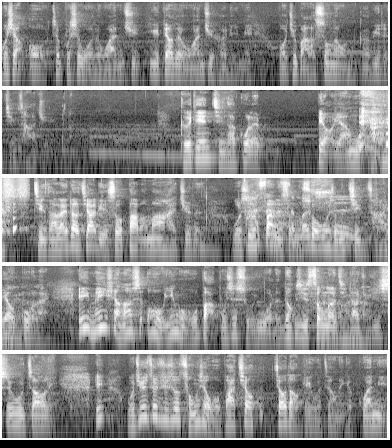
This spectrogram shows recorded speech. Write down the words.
我想，哦，这不是我的玩具，因为掉在我玩具盒里面，我就把它送到我们隔壁的警察局。隔天警察过来表扬我，警察来到家里的时候，爸爸妈妈还觉得。我是犯了什么错？为什么警察要过来？哎，没想到是哦，因为我把不是属于我的东西送到警察局去失物招领。哎，我觉得这就是说从小我爸教教导给我这样的一个观念，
